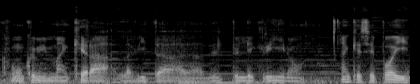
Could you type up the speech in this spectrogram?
comunque mi mancherà la vita del pellegrino, anche se poi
